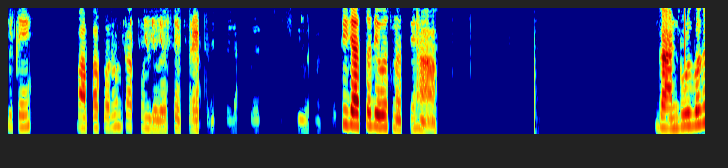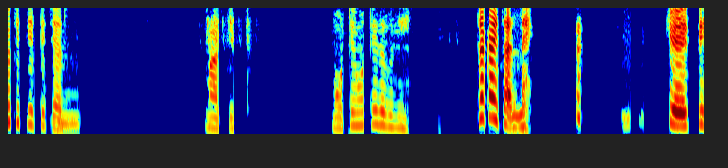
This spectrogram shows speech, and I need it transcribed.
तिथे वापा करून टाकून देऊया सेपरेट. ती जास्त दिवस नसते हां. गांडूळ बघा किती आहेत त्याच्यात. मातीत. मोठे मोठे दगडी काय चाललंय? खेळते.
